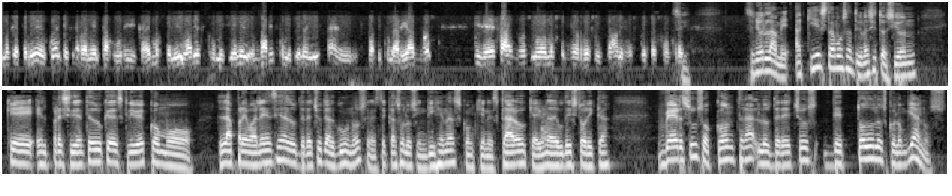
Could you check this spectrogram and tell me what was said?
no se ha tenido en cuenta esa herramienta jurídica. Hemos tenido varias comisiones, varias comisiones listas, en particularidad dos, y de esas dos no hemos tenido resultados ni respuestas concretas. Señor Lame, aquí estamos ante una situación que el presidente Duque describe como la prevalencia de los derechos de algunos, en este caso los indígenas, con quienes claro que hay una deuda histórica, versus o contra los derechos de todos los colombianos.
